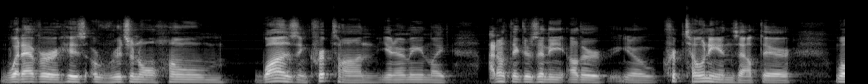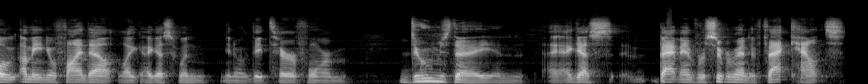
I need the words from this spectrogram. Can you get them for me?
whatever his original home was in Krypton, you know what I mean? Like I don't think there's any other, you know, Kryptonians out there. Well, I mean, you'll find out like I guess when, you know, they terraform Doomsday and I guess Batman vs Superman if that counts.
